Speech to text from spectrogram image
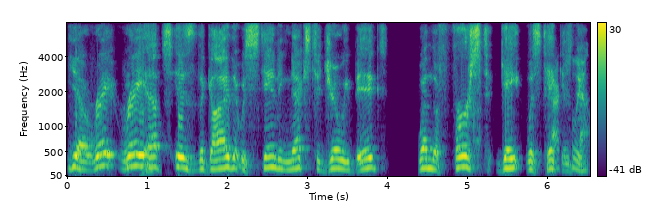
yeah, Ray Ray Epps is the guy that was standing next to Joey Biggs when the first gate was taken Actually, down.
